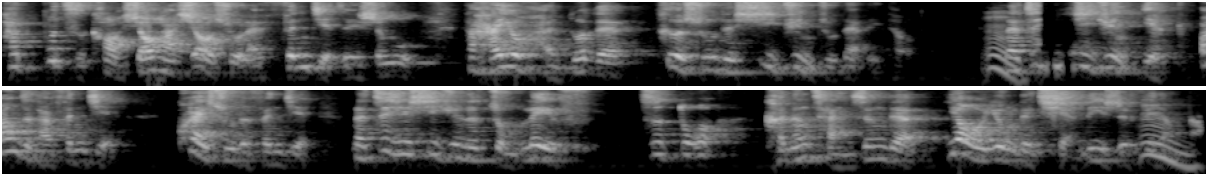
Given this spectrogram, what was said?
它不只靠消化酵素来分解这些生物，它还有很多的特殊的细菌住在里头，嗯，那这些细菌也帮着它分解，快速的分解，那这些细菌的种类之多，可能产生的药用的潜力是非常大，嗯、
